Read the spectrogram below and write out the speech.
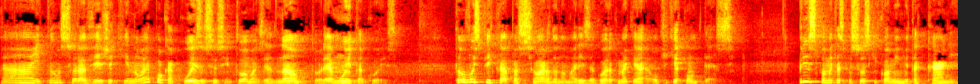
Ah, então a senhora veja que não é pouca coisa os seus sintomas. É, não, doutor, é muita coisa. Então eu vou explicar para a senhora, dona Marisa, agora como é que é, o que, que acontece principalmente as pessoas que comem muita carne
